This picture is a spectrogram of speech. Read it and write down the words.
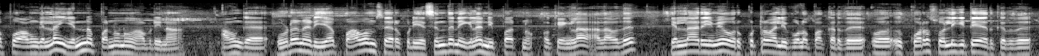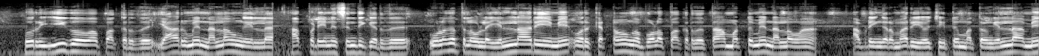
அப்போது அவங்க எல்லாம் என்ன பண்ணணும் அப்படின்னா அவங்க உடனடியாக பாவம் சேரக்கூடிய சிந்தனைகளை நிப்பாட்டணும். ஓகேங்களா? அதாவது எல்லாரையுமே ஒரு குற்றவாளி போல் பார்க்கறது ஒரு குறை சொல்லிக்கிட்டே இருக்கிறது ஒரு ஈகோவாக பார்க்குறது யாருமே நல்லவங்க இல்லை அப்படின்னு சிந்திக்கிறது உலகத்தில் உள்ள எல்லாரையுமே ஒரு கெட்டவங்க போல் பார்க்குறது தான் மட்டுமே நல்லவன் அப்படிங்கிற மாதிரி யோசிச்சுக்கிட்டு மற்றவங்க எல்லாமே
